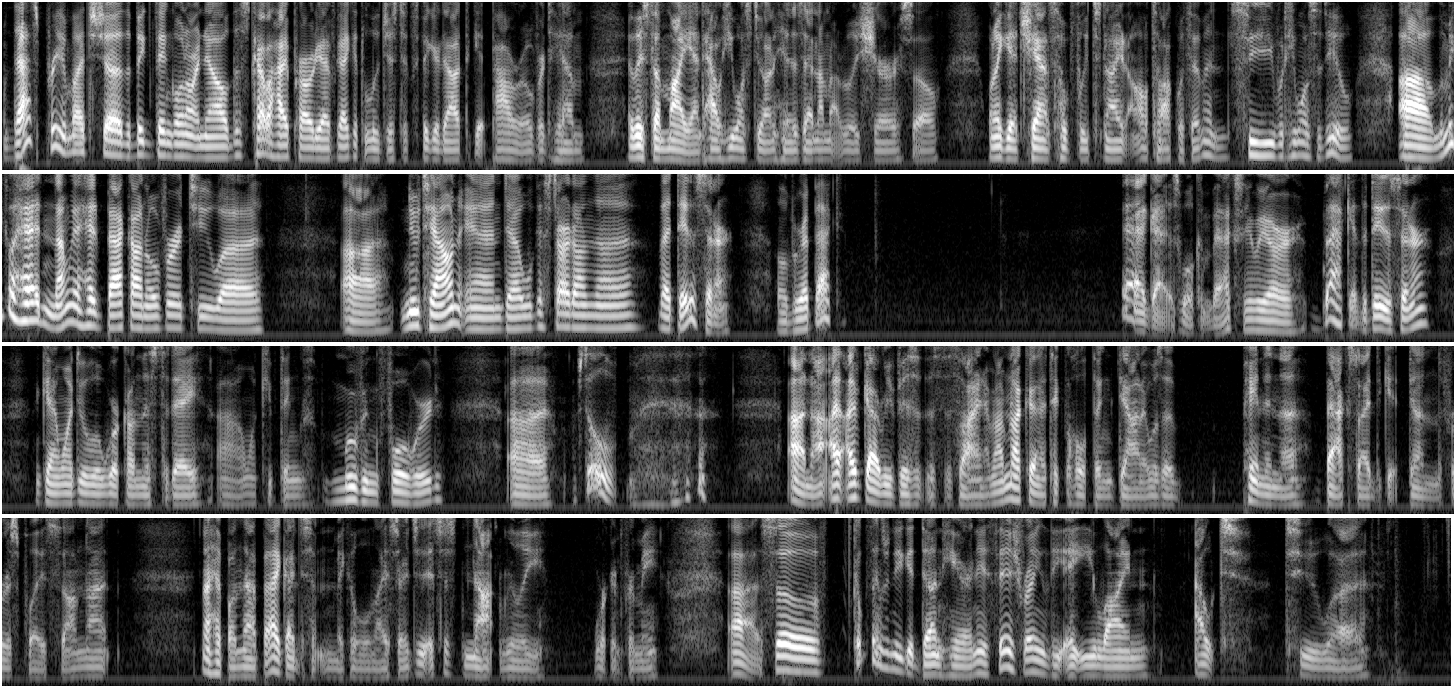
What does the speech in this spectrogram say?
that's pretty much uh, the big thing going on right now. This is kind of a high priority. I've got to get the logistics figured out to get power over to him, at least on my end. How he wants to do on his end, I'm not really sure. So when I get a chance, hopefully tonight, I'll talk with him and see what he wants to do. Uh, let me go ahead and I'm going to head back on over to uh, uh Newtown and uh, we'll get started on the, that data center. I'll be right back. Yeah, guys, welcome back. So here we are back at the data center. Again, I want to do a little work on this today. Uh, I want to keep things moving forward. Uh, I'm still... I don't know. I, have got to revisit this design. I mean, I'm not going to take the whole thing down. It was a pain in the backside to get done in the first place, so I'm not not hip on that. But I got to do something to make it a little nicer. It's just not really working for me. Uh, so, a couple things we need to get done here. I need to finish running the AE line out to... Uh,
